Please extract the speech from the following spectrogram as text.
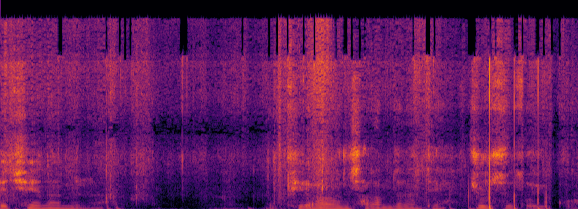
채취해 놔면 필요한 사람들한테 줄 수도 있고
